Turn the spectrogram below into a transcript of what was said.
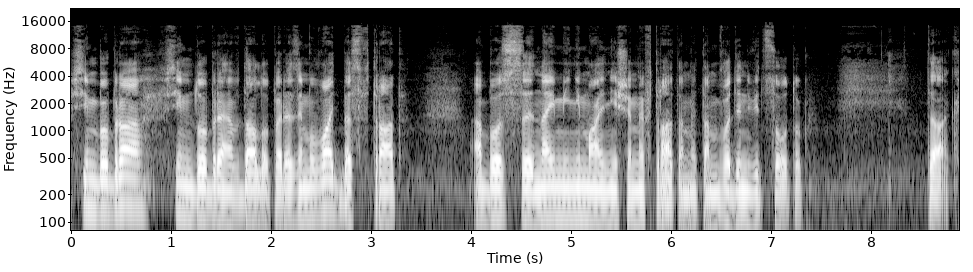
Всім бобра, всім добре вдало перезимувати без втрат. Або з наймінімальнішими втратами там в 1%. Так.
